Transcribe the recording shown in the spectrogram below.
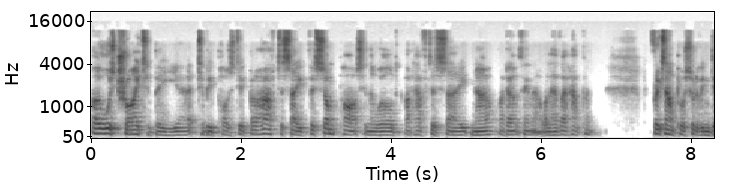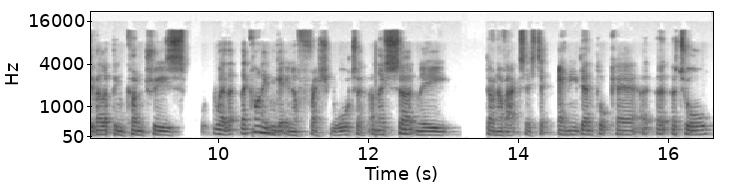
I always try to be uh, to be positive, but I have to say, for some parts in the world, I'd have to say no. I don't think that will ever happen. For example, sort of in developing countries where they can't even get enough fresh water, and they certainly don't have access to any dental care at, at all.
